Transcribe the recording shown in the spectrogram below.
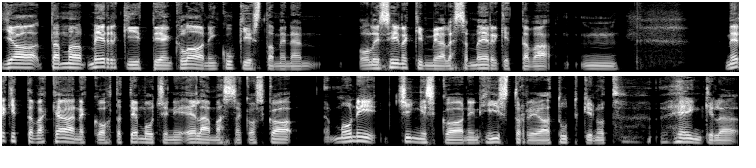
Ja tämä merkiittien klaanin kukistaminen oli siinäkin mielessä merkittävä, mm, merkittävä käännekohta Temujinin elämässä, koska moni Genghis Khanin historiaa tutkinut henkilö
